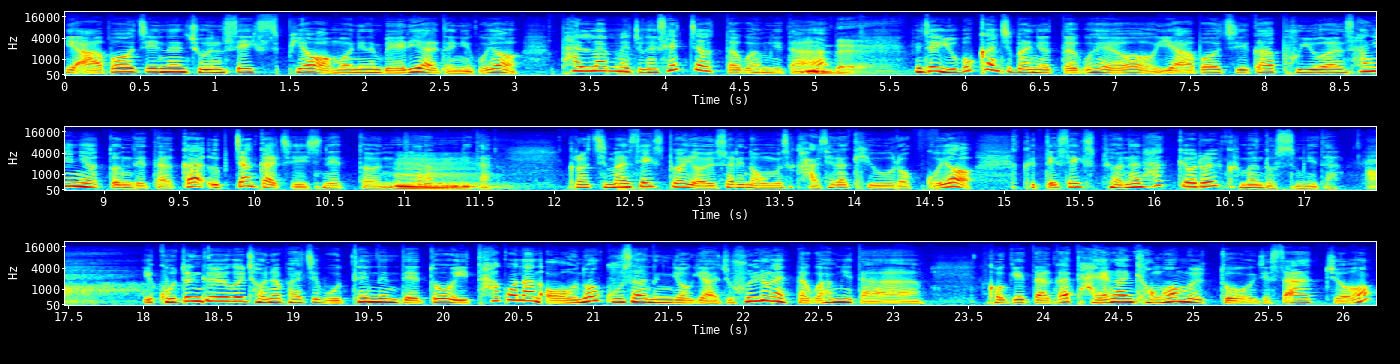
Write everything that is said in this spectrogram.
이 아버지는 존 셰익스피어, 어머니는 메리 아든이고요. 팔남매 중에 셋째였다고 합니다. 음, 네. 굉장히 유복한 집안이었다고 해요. 이 아버지가 부유한 상인이었던 데다가 읍장까지 지냈던 음. 사람입니다. 그렇지만 셰익스피어가 10살이 넘으면서 가세가 기울었고요. 그때 셰익스피어는 학교를 그만뒀습니다. 아. 이 고등교육을 전혀 받지 못했는데도 이 타고난 언어 구사 능력이 아주 훌륭했다고 합니다. 거기에다가 다양한 경험을 또 이제 쌓았죠.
